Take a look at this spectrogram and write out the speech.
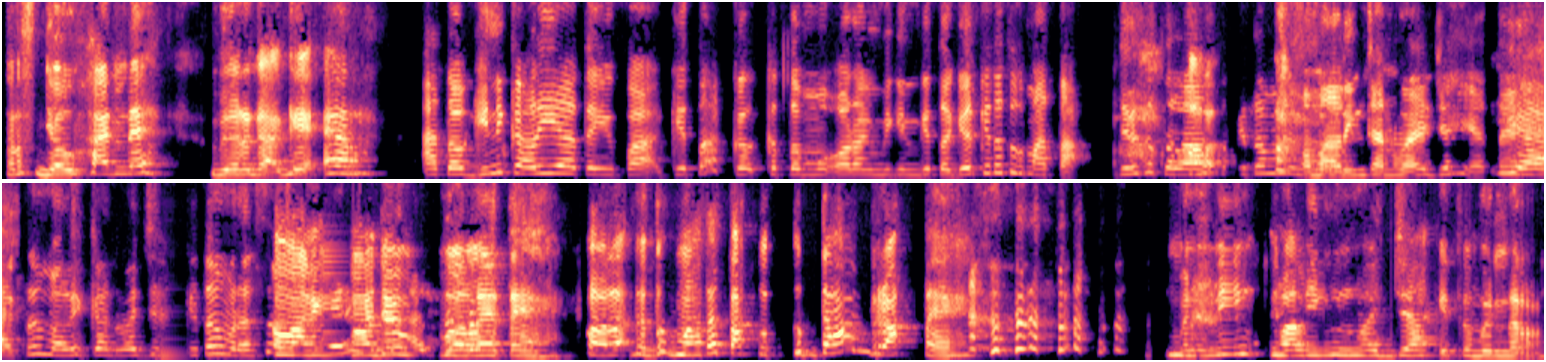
terus jauhan deh biar gak GR. Atau gini kali ya Teh Iva, kita ke- ketemu orang yang bikin kita gear, kita tutup mata. Jadi setelah kita mendengar, Memalingkan wajah ya, Teh. iya, kita malingkan wajah. Kita merasa nggak ada. boleh teh. Kalau tutup mata takut ketabrak teh. Mending malingin wajah itu bener.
